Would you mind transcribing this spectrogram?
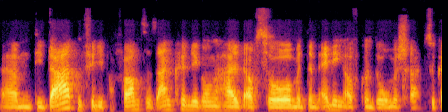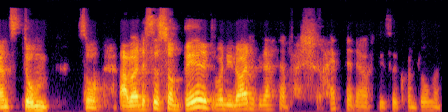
ähm, die Daten für die Performance als Ankündigung halt auch so mit einem Edding auf Kondome schreibe, so ganz dumm. So, aber das ist so ein Bild, wo die Leute gedacht haben, was schreibt der da auf diese Kondome?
